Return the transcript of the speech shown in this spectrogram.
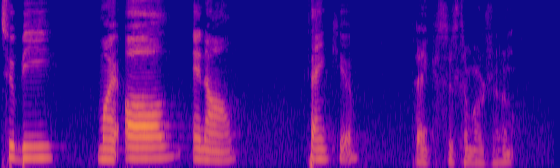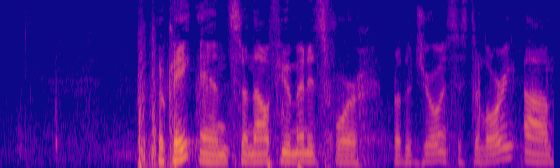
to be my all in all. Thank you. Thank you, Sister Marjorie. Okay, and so now a few minutes for Brother Joe and Sister Lori. Um,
